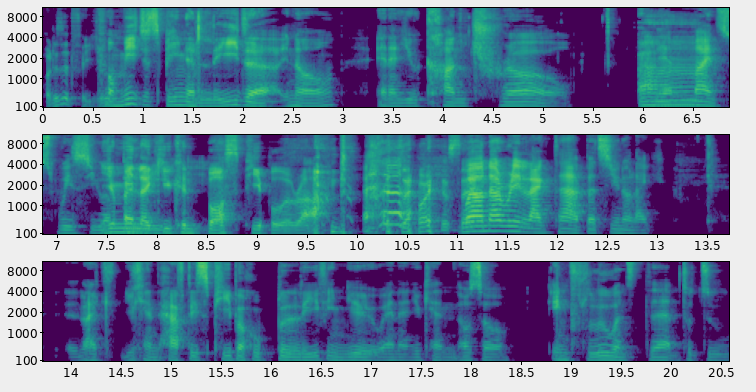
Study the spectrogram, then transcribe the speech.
What is it for you? For me, just being a leader, you know, and then you control uh, their minds with your. You mean like you can boss people around? is that what you're saying? well, not really like that, but you know, like like you can have these people who believe in you and then you can also influence them to do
